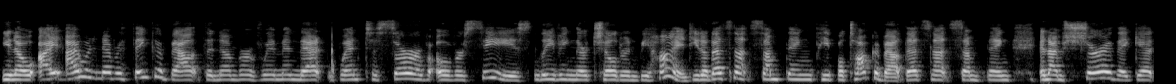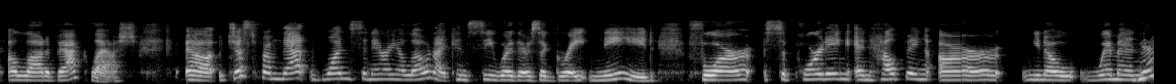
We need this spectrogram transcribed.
you know, I I would never think about the number of women that went to serve overseas, leaving their children behind. You know, that's not something people talk about. That's not something, and I'm sure they get a lot of backlash. Uh, just from that one scenario alone, I can see where there's a great need for supporting and helping our, you know, women yeah.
